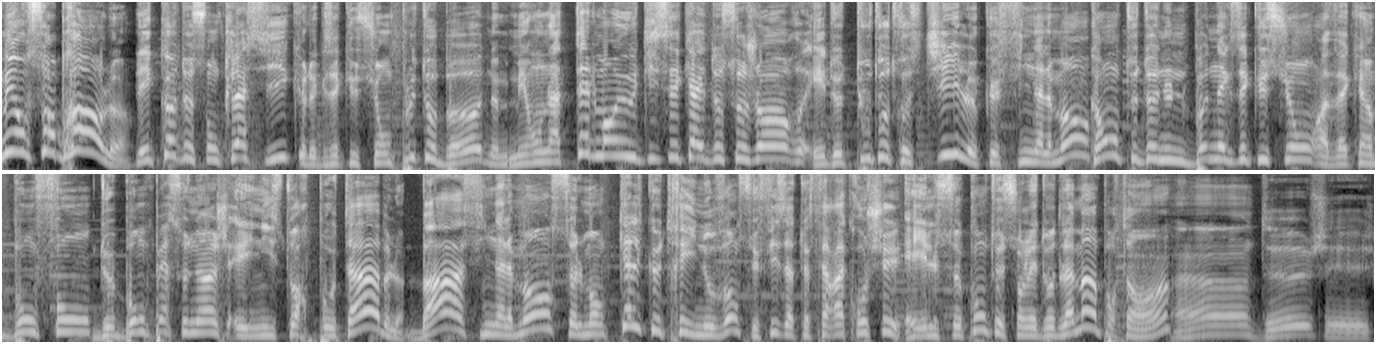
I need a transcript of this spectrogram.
Mais on s'en branle Les codes sont classiques, l'exécution plutôt bonne, mais on a tellement eu d'isekai de ce genre et de tout autre style que finalement, quand on te donne une bonne exécution avec un bon fond, de bons personnages et une histoire potable, bah finalement, seulement quelques traits innovants suffisent à te faire accrocher. Et ils se comptent sur les doigts de la main pourtant, hein Un, deux, j'ai...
